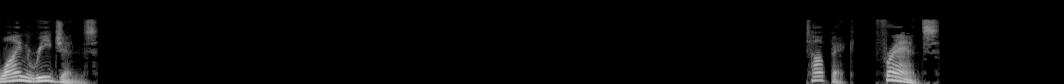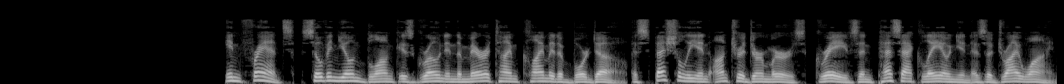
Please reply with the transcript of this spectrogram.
Wine regions France In France, Sauvignon Blanc is grown in the maritime climate of Bordeaux especially in Entre-deux-Mers, Graves and Pessac-Léognan as a dry wine,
